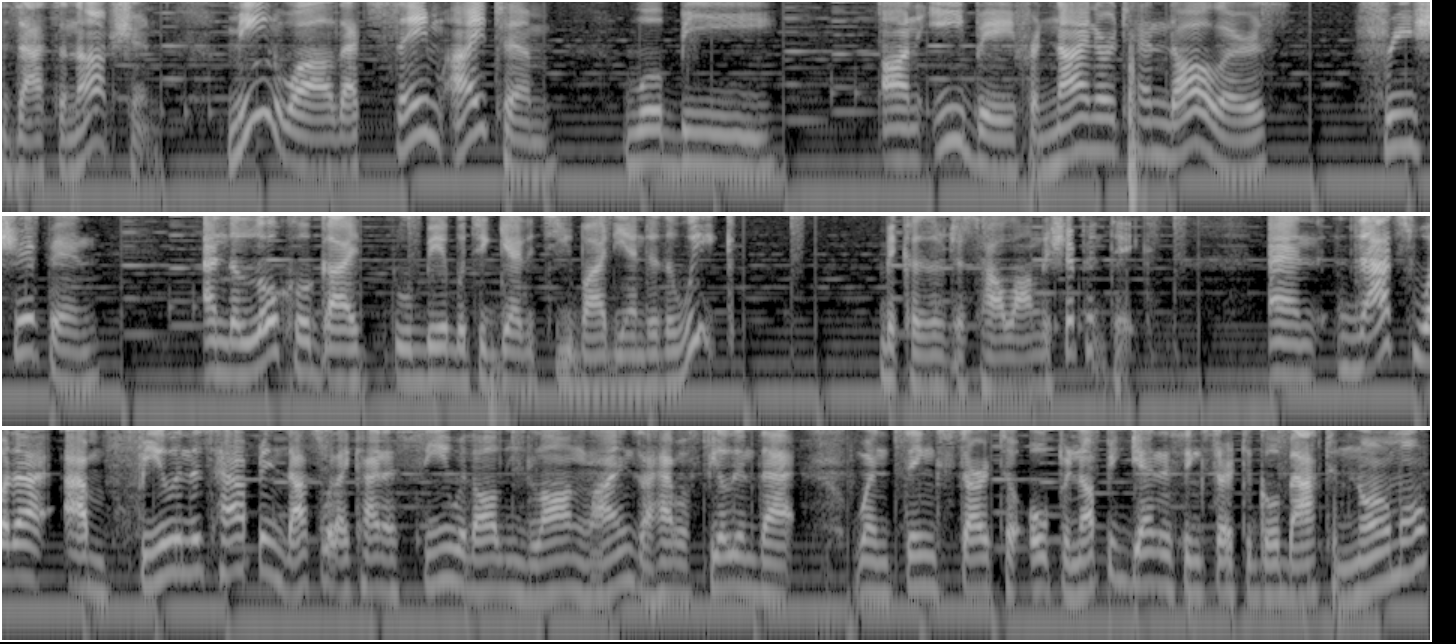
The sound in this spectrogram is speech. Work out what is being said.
that's an option. Meanwhile, that same item will be on eBay for nine or ten dollars, free shipping, and the local guy will be able to get it to you by the end of the week because of just how long the shipping takes. And that's what I, I'm feeling is happening. That's what I kind of see with all these long lines. I have a feeling that when things start to open up again and things start to go back to normal,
